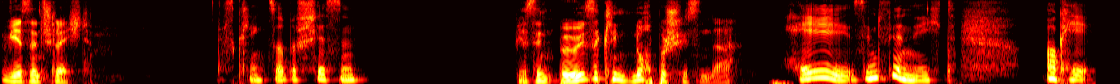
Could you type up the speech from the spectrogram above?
Wir sind schlecht. Das klingt so beschissen. Wir sind böse klingt noch beschissener. Hey, sind wir nicht. Okay,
